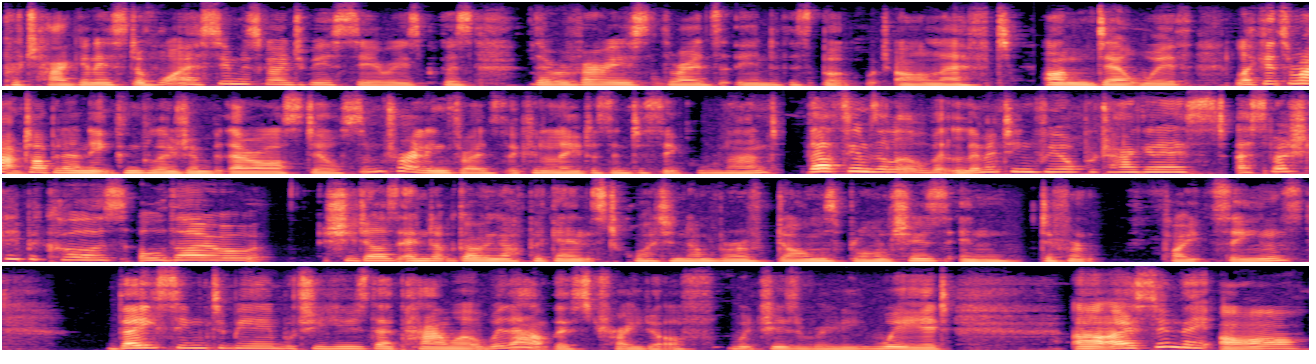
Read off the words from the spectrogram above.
protagonist of what I assume is going to be a series, because there are various threads at the end of this book which are left undealt with. Like it's wrapped up in a neat conclusion, but there are still some trailing threads that can lead us into sequel land. That seems a little bit limiting for your protagonist, especially because although she does end up going up against quite a number of Dames Blanches in different fight scenes, they seem to be able to use their power without this trade off, which is really weird. Uh, I assume they are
